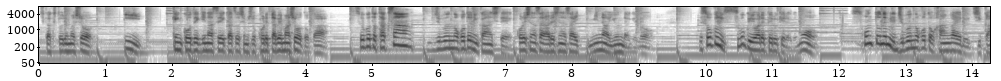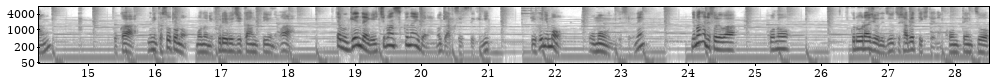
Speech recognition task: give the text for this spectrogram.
資格取りましょう、いい健康的な生活をしましょう、これ食べましょうとか、そういうことたくさん自分のことに関して、これしなさい、あれしなさいってみんなは言うんだけど、でそういうふうにすごく言われてるけれども、本当の意味で自分のことを考える時間とか、何か外のものに触れる時間っていうのは、多分現代が一番少ないんじゃないの？逆説的にっていうふうにも思うんですよね。で、まさにそれは、このフクロウラジオでずっと喋ってきたようなコンテンツを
